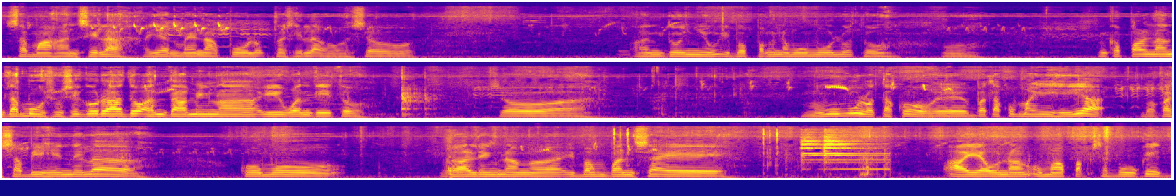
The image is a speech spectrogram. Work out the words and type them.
samahan sila. Ayan, may napulot na sila. Oh. So, andun yung iba pang namumulot. Oh. Oh. Ang kapal ng damo. So, sigurado ang daming naiwan dito. So, ah, mamumulot ako, eh, ba't ako mahihiya? Baka sabihin nila, kumo galing ng ah, ibang bansa, eh, ayaw nang umapak sa bukid.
